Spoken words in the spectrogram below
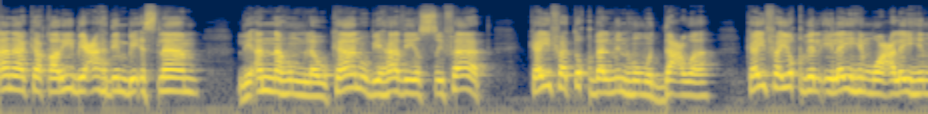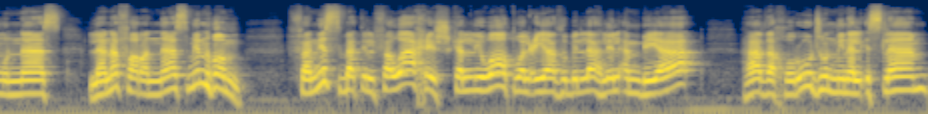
أنا كقريب عهد بإسلام لأنهم لو كانوا بهذه الصفات كيف تقبل منهم الدعوة؟ كيف يقبل إليهم وعليهم الناس؟ لنفر الناس منهم. فنسبة الفواحش كاللواط والعياذ بالله للأنبياء هذا خروج من الإسلام.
